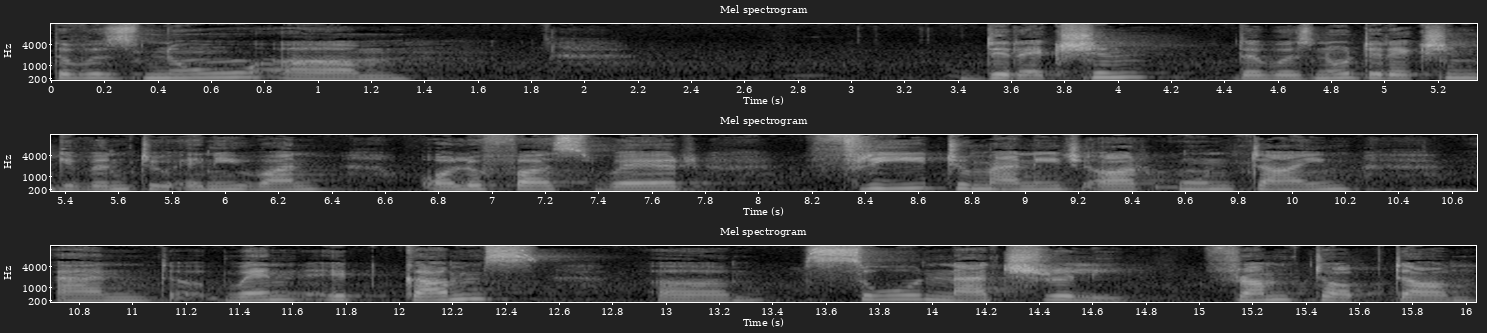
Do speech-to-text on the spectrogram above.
there was no um, direction. There was no direction given to anyone. All of us were free to manage our own time, and when it comes um, so naturally from top down,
